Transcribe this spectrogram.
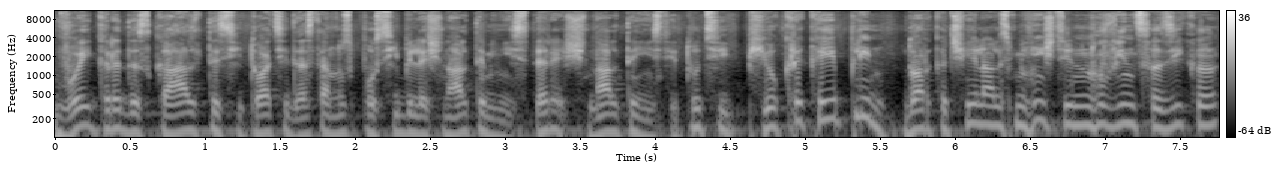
Voi credeți că alte situații de astea nu sunt posibile și în alte ministere și în alte instituții? Eu cred că e plin, doar că ceilalți miniștri nu vin să zică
